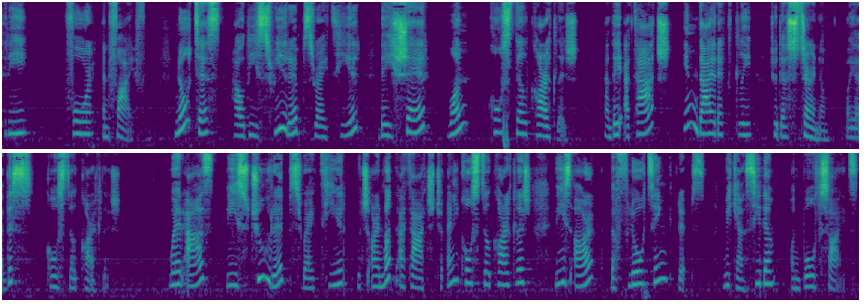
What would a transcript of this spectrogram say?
three, four, and five. Notice how these three ribs right here, they share one costal cartilage and they attach indirectly to the sternum via this costal cartilage. Whereas these two ribs right here, which are not attached to any costal cartilage, these are the floating ribs. We can see them on both sides.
